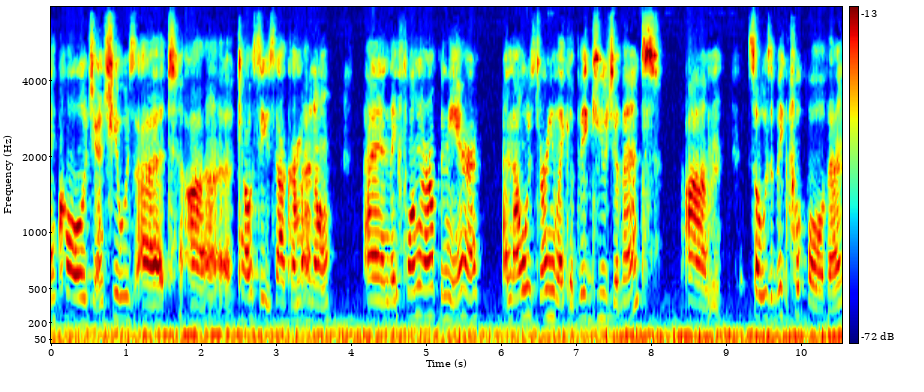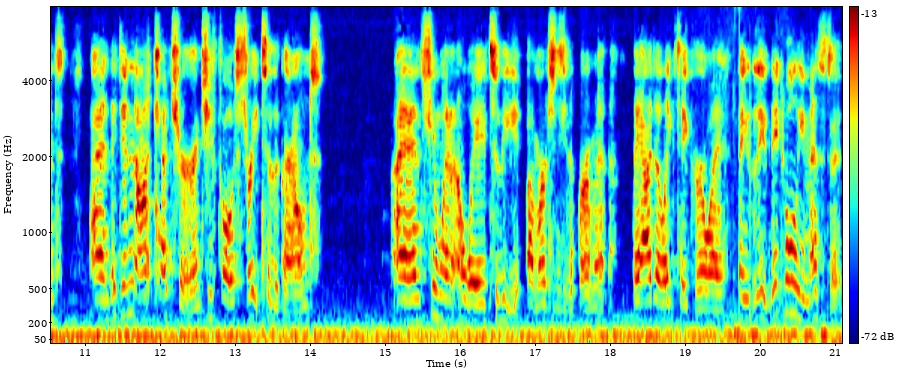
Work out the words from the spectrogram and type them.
in college and she was at uh, Cal State Sacramento, and they flung her up in the air, and that was during like a big, huge event. Um, so it was a big football event, and they did not catch her, and she fell straight to the ground, and she went away to the emergency department. They had to like take her away. They they, they totally missed it.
